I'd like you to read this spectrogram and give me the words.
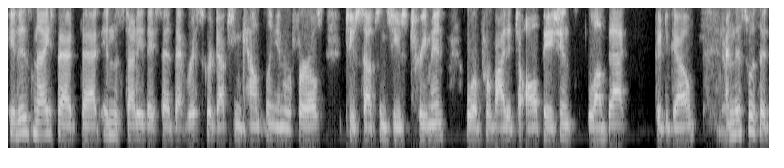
it is nice that that in the study they said that risk reduction counseling and referrals to substance use treatment were provided to all patients. Love that. Good to go. Yep. And this was a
